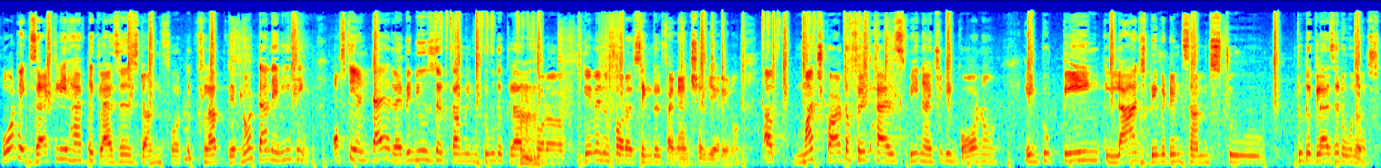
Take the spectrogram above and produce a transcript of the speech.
what exactly have the Glazers done for the club? They've not done anything. Of the entire revenues that come into the club hmm. for a given for a single financial year, you know, uh, much part of it has been actually gone into paying large dividend sums to to the Glazer owners.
